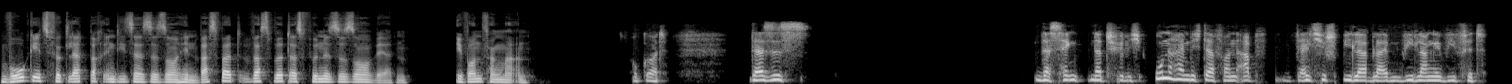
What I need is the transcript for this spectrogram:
wo geht's für Gladbach in dieser Saison hin? Was wird, was wird das für eine Saison werden? Yvonne, fang mal an. Oh Gott. Das ist das hängt natürlich unheimlich davon ab, welche Spieler bleiben wie lange wie fit.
